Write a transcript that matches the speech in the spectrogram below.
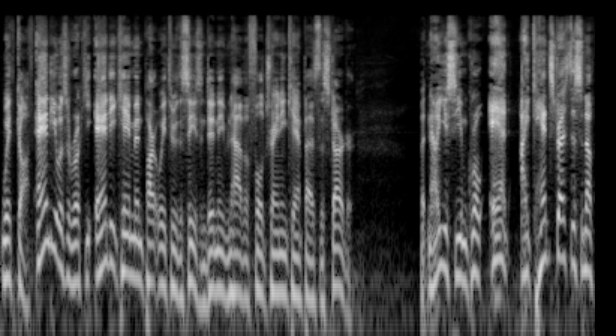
with Goff. Andy was a rookie. Andy came in partway through the season, didn't even have a full training camp as the starter. But now you see him grow. And I can't stress this enough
